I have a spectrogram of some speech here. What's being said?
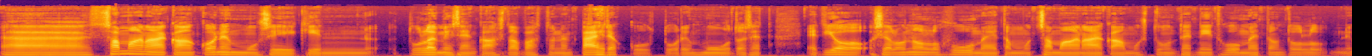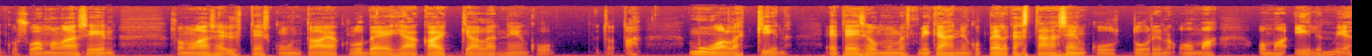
ää, samaan aikaan konemusiikin tulemisen kanssa tapahtuneen päihdekulttuurin muutos, että, että joo, siellä on ollut huumeita, mutta samaan aikaan musta tuntuu, että niitä huumeita on tullut niin kuin suomalaisiin, suomalaiseen yhteiskuntaan ja klubeihin ja kaikkialle niin kuin, tota, muuallekin. Että ei se ole mun mielestä mikään niin kuin pelkästään sen kulttuurin oma, oma ilmiö.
